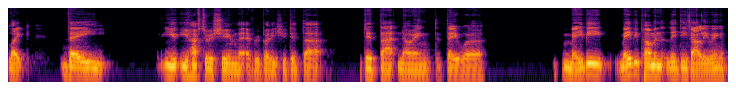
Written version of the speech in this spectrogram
like they you you have to assume that everybody who did that did that knowing that they were maybe maybe permanently devaluing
